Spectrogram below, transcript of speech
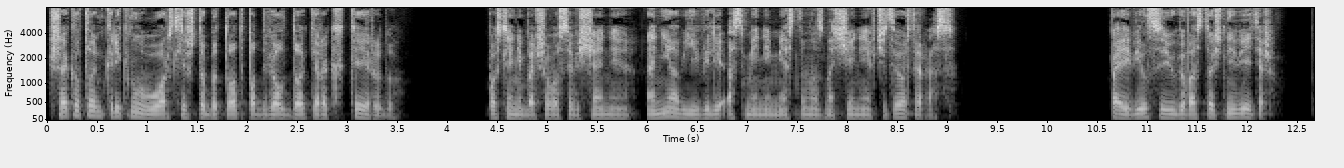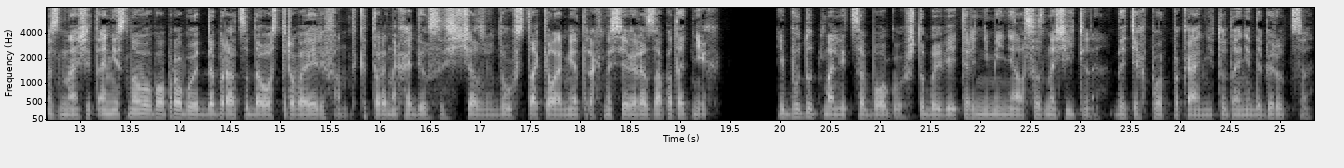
Шеклтон крикнул Уорсли, чтобы тот подвел докера к Кейруду. После небольшого совещания они объявили о смене места назначения в четвертый раз. Появился юго-восточный ветер, Значит, они снова попробуют добраться до острова Элефант, который находился сейчас в 200 километрах на северо-запад от них, и будут молиться Богу, чтобы ветер не менялся значительно до тех пор, пока они туда не доберутся.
